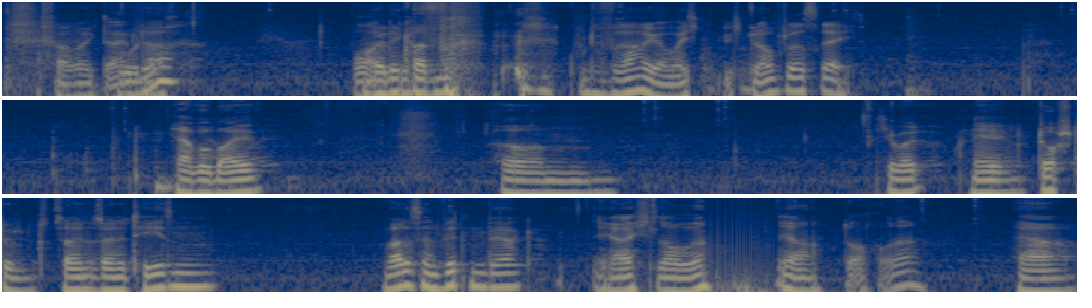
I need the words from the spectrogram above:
Verrückt einfach. Oder? Boah, Überleg gute, gute Frage, aber ich, ich glaube, du hast recht. Ja, wobei. Ähm, ich über, nee, doch stimmt. Seine, seine Thesen. War das in Wittenberg? Ja, ich glaube. Ja, doch, oder? Ja,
